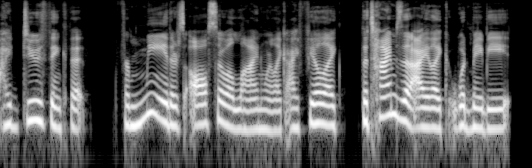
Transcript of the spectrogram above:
I do think that for me, there's also a line where like I feel like the times that I like would maybe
